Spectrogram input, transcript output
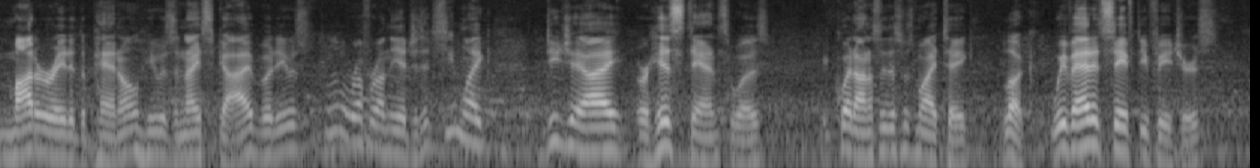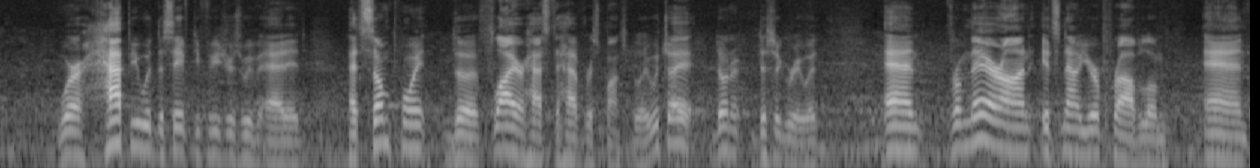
moderated the panel, he was a nice guy, but he was a little rough around the edges. It seemed like DJI or his stance was, quite honestly, this was my take. Look, we've added safety features. We're happy with the safety features we've added. At some point, the flyer has to have responsibility, which I don't disagree with. And from there on, it's now your problem. And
